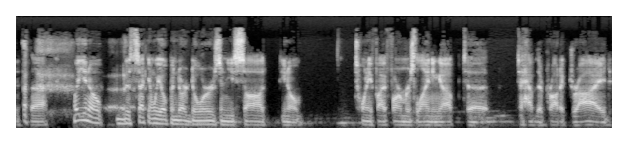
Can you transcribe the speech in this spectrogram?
it's, uh, but you know, the second we opened our doors and you saw, you know, 25 farmers lining up to to have their product dried,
